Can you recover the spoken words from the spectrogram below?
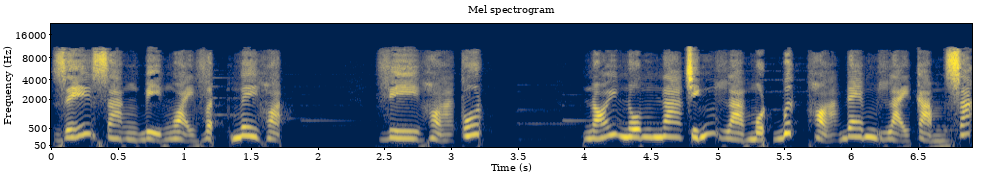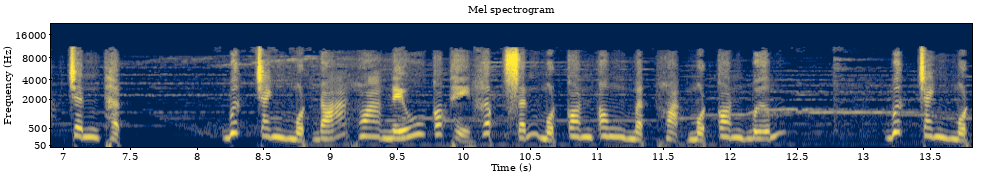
Dễ dàng bị ngoại vật mê hoặc. Vì họa cốt. Nói nôm na chính là một bức họa đem lại cảm giác chân thật. Bức tranh một đóa hoa nếu có thể hấp dẫn một con ong mật hoặc một con bướm bức tranh một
